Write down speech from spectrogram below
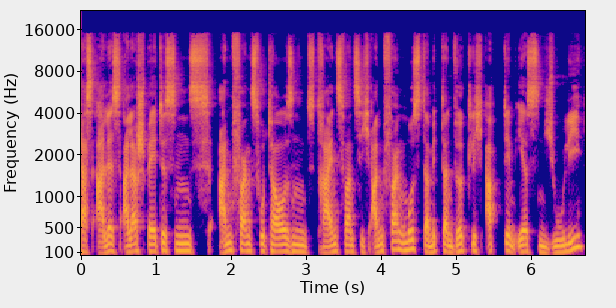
das alles allerspätestens Anfang 2023 anfangen muss, damit dann wirklich ab dem 1. Juli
